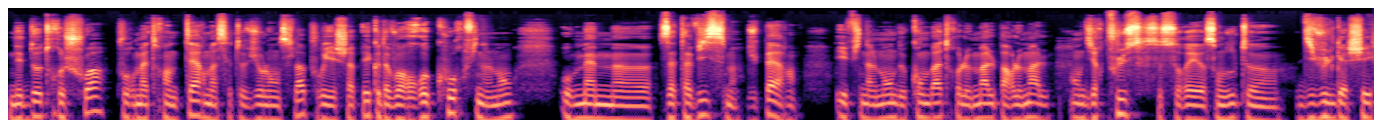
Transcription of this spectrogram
n'ait d'autre choix pour mettre un terme à cette violence-là, pour y échapper, que d'avoir recours finalement au même euh, atavisme du père et finalement de combattre le mal par le mal. En dire plus, ce serait sans doute euh, divulgacher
